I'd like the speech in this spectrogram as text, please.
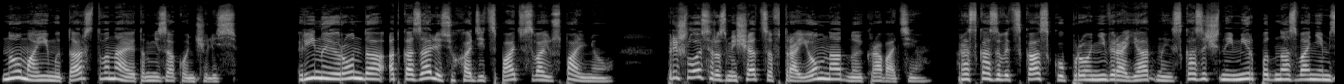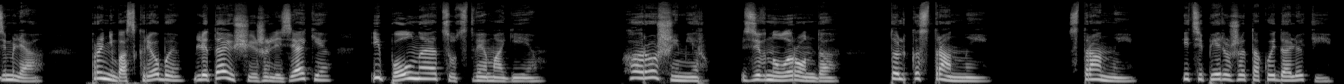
но мои мытарства на этом не закончились. Рина и Ронда отказались уходить спать в свою спальню. Пришлось размещаться втроем на одной кровати. Рассказывать сказку про невероятный сказочный мир под названием «Земля», про небоскребы, летающие железяки и полное отсутствие магии. «Хороший мир», — зевнула Ронда. «Только странный». «Странный. И теперь уже такой далекий.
